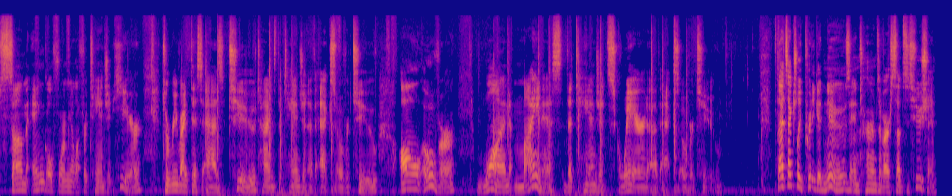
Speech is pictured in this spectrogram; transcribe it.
sum angle formula for tangent here to rewrite this as 2 times the tangent of x over 2 all over 1 minus the tangent squared of x over 2. That's actually pretty good news in terms of our substitution.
